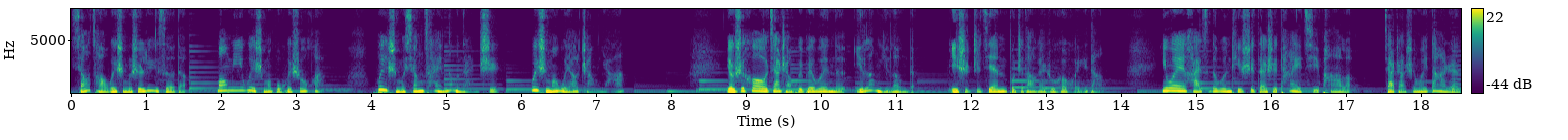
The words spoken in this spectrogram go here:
小草为什么是绿色的？猫咪为什么不会说话？为什么香菜那么难吃？为什么我要长牙？有时候家长会被问得一愣一愣的，一时之间不知道该如何回答，因为孩子的问题实在是太奇葩了。家长身为大人，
